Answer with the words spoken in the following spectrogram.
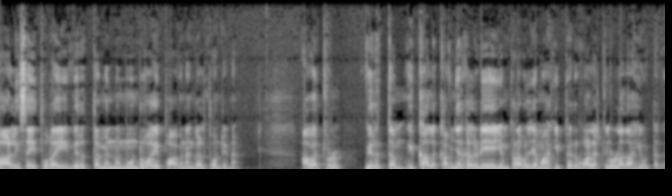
தாளிசை துறை விருத்தம் என்னும் மூன்று வகை பாவினங்கள் தோன்றின. அவற்றுள் விருத்தம் இக்கால கவிஞர்களிடையேயும் பிரபல்யமாகி பெரும் வழக்கில் உள்ளதாகிவிட்டது.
